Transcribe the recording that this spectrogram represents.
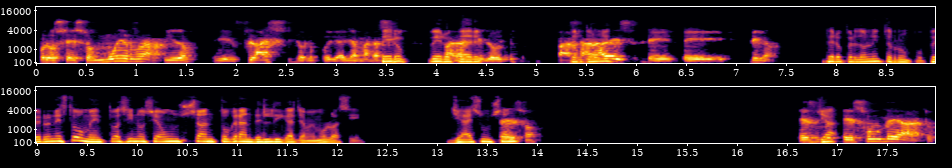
proceso muy rápido, eh, flash, yo lo podría llamar así, pero, pero, para que lo pasara de, de, Pero perdón, lo interrumpo, pero en este momento, así no sea un santo grandes ligas, llamémoslo así, ya es un santo. Eso. Es, es un beato.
